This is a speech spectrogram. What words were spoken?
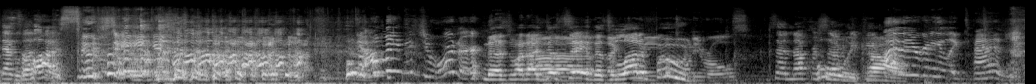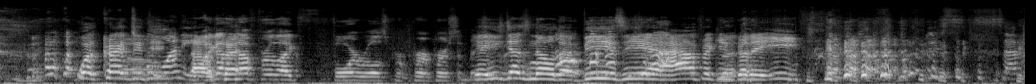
that's a lot of sushi. How many did you order? That's what I just said. There's a lot of food. Twenty rolls. Is that enough for Holy 70 people? I thought you were gonna get like 10. What crack did you? 20. Uh, I got crack- enough for like four rolls per, per person. Yeah, he just know that B is here. African gonna eat. Seven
